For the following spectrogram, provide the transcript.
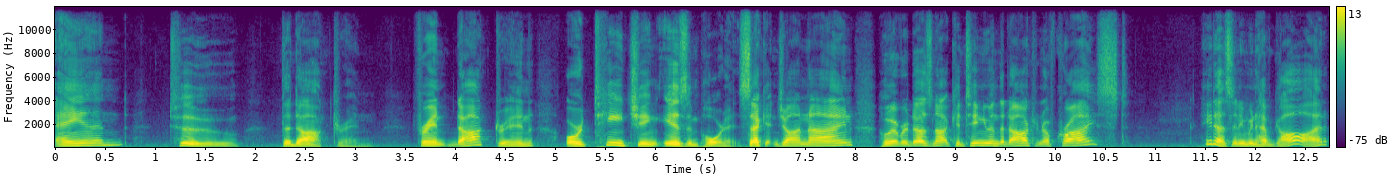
and to the doctrine. Friend, doctrine or teaching is important. 2 John 9, whoever does not continue in the doctrine of Christ, he doesn't even have God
